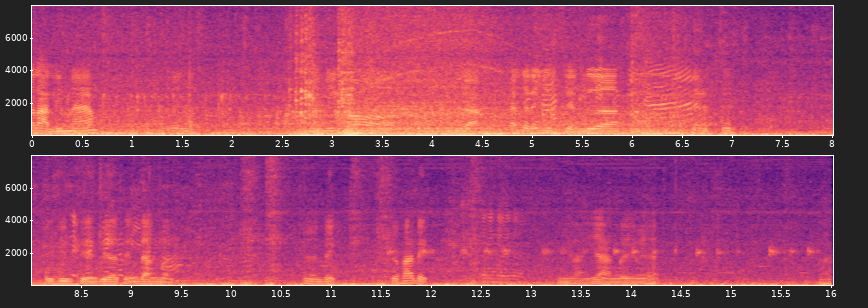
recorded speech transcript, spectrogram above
ตลาดริมน้ำด้วยนะอันนี้ก็จะถ้าเกิดได้ยินเสียงเรือได้ยินเสียงเรือเสียงดังหน่อยเออเด็กเสื้อผ้าเด็ก มีหลายอย่างเลยนไหมฮะอ้า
